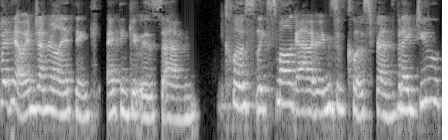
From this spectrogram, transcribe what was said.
but no, in general, I think, I think it was, um, close, like small gatherings of close friends. But I do,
